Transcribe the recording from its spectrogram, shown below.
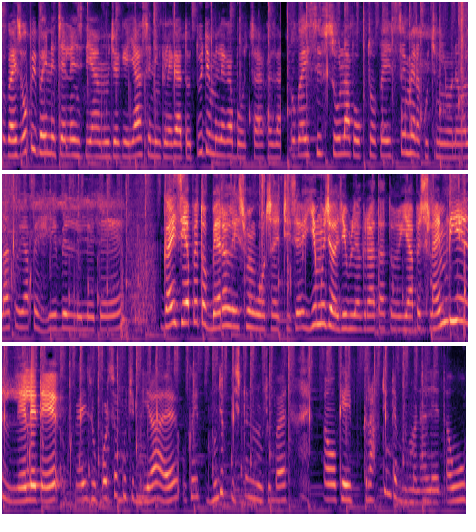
तो गाइस ओपी भाई ने चैलेंज दिया है मुझे कि यहाँ से निकलेगा तो तुझे मिलेगा बहुत सारा खजाना। तो गाइस सिर्फ़ सोलह बॉक्सों पे इससे मेरा कुछ नहीं होने वाला तो यहाँ पे हेबल ले लेते हैं। गाइस यहाँ पे तो बैरल है, इसमें बहुत सारी चीज़ें ये मुझे अजीब लग रहा था तो यहाँ पे स्लाइम भी है ले लेते हैं। गाइस ऊपर से कुछ गिरा है ओके मुझे पिस्टन मिल चुका है। ओके क्राफ्टिंग टेबल बना लेता हूँ।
